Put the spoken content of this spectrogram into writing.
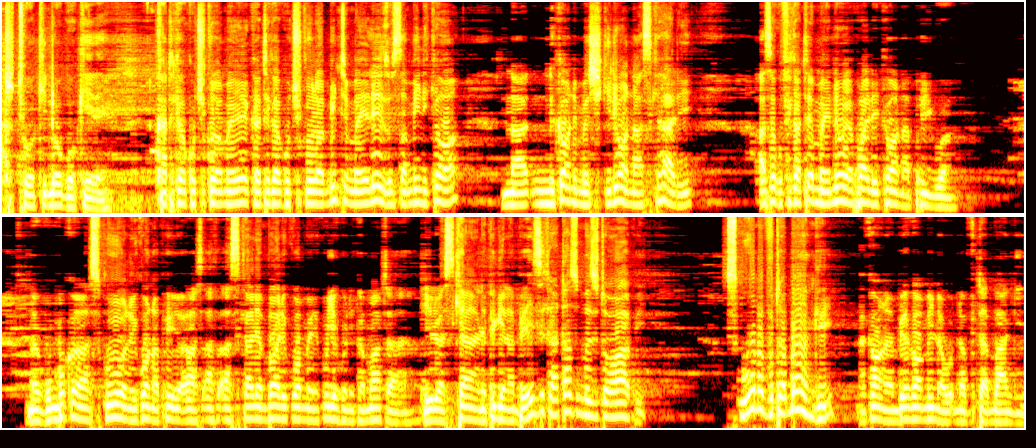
kituo kidogo kile. Katika kuchukua maelezo katika kuchukua binti maelezo, sasa mimi nikawa na nikawa nimeshikiliwa na askari. Hasa kufika tena maeneo ya pale ikawa napigwa Nakumbuka siku hiyo nilikuwa na as, as, askari ambaye alikuwa amenikuja kunikamata. Yule askari ananipiga na hizi karatasi umezitoa wapi? Siku hiyo navuta bangi, akawa ananiambia kama mimi navuta bangi.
